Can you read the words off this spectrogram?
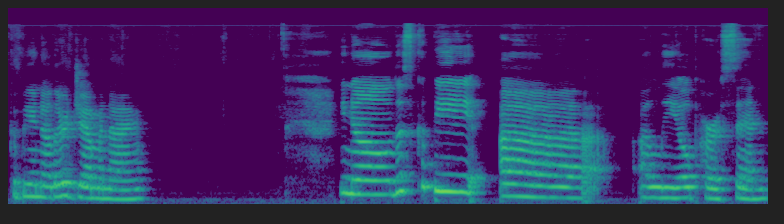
Could be another Gemini. You know, this could be a, a Leo person.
